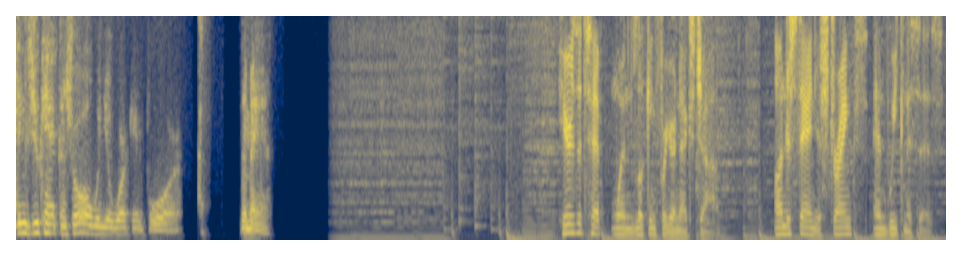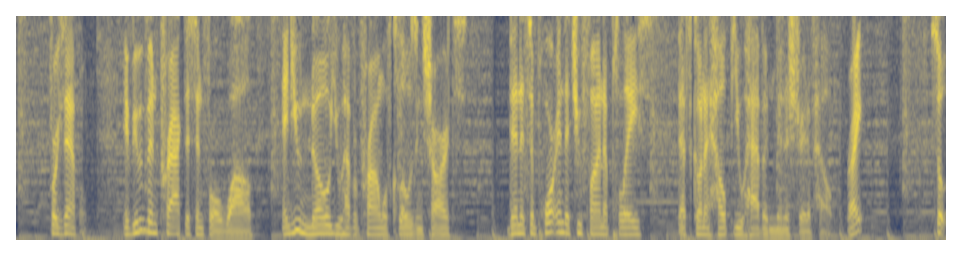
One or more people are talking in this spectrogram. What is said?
Things you can't control when you're working for the man. Here's a tip when looking for your next job understand your strengths and weaknesses. For example, if you've been practicing for a while and you know you have a problem with closing charts, then it's important that you find a place that's going to help you have administrative help, right? So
